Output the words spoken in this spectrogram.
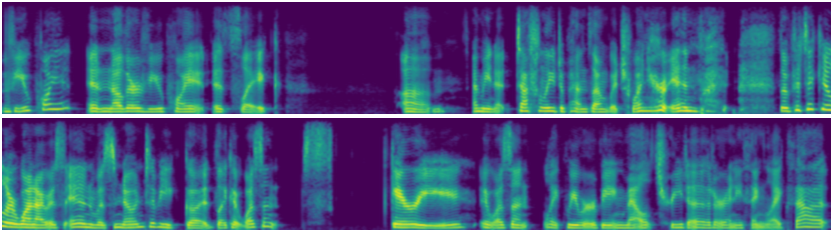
viewpoint in another viewpoint it's like um i mean it definitely depends on which one you're in but the particular one i was in was known to be good like it wasn't scary it wasn't like we were being maltreated or anything like that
